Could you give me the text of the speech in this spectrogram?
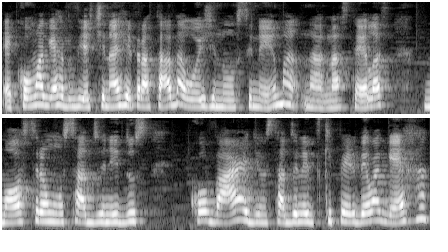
É como a Guerra do Vietnã é retratada hoje no cinema, na, nas telas, mostram os Estados Unidos covarde, os Estados Unidos que perdeu a guerra,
